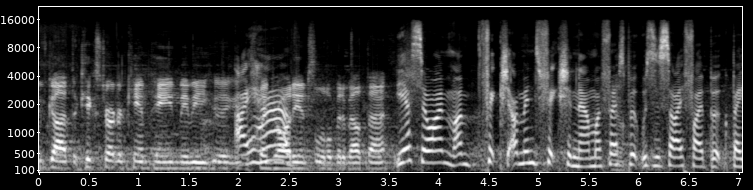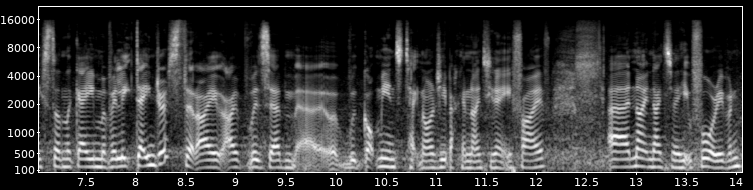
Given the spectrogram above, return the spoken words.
have got the Kickstarter campaign. Maybe uh, explain to our audience a little bit about that. Yeah, so I'm I'm, fiction, I'm into fiction now. My first yeah. book was a sci-fi book based on the game of Elite Dangerous that I, I was um, uh, got me into technology back in 1985, uh, 1984 even.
